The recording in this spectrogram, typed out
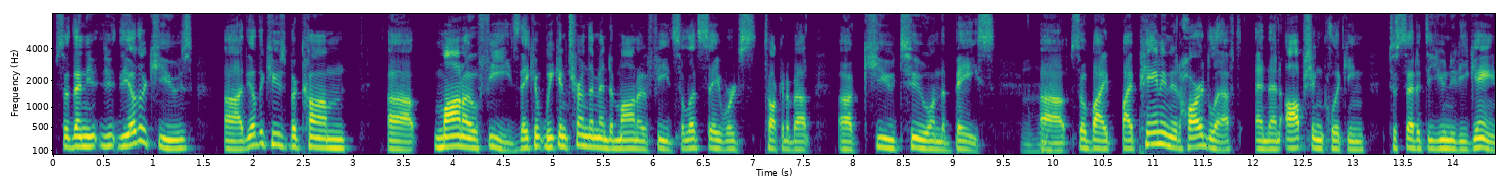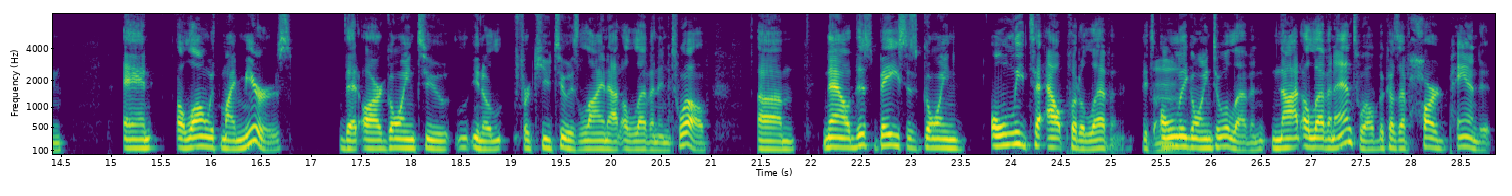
So then you, you- the other cues, uh, the other cues become uh, mono feeds. They can we can turn them into mono feeds. So let's say we're talking about uh, Q2 on the bass. Uh, so by by panning it hard left and then option clicking to set it to unity gain, and along with my mirrors that are going to you know for Q2 is line out 11 and 12. Um, now this bass is going only to output 11. It's only going to 11, not 11 and 12 because I've hard panned it.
